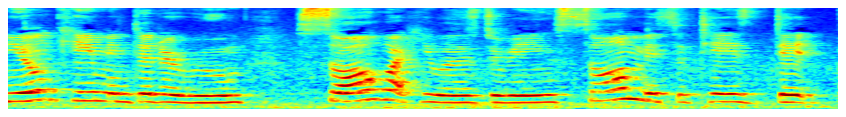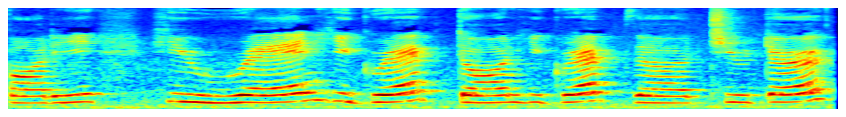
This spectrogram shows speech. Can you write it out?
Neo came into the room, saw what he was doing, saw Mr. Tay's dead body. He ran, he grabbed Dawn, he grabbed the tutor,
